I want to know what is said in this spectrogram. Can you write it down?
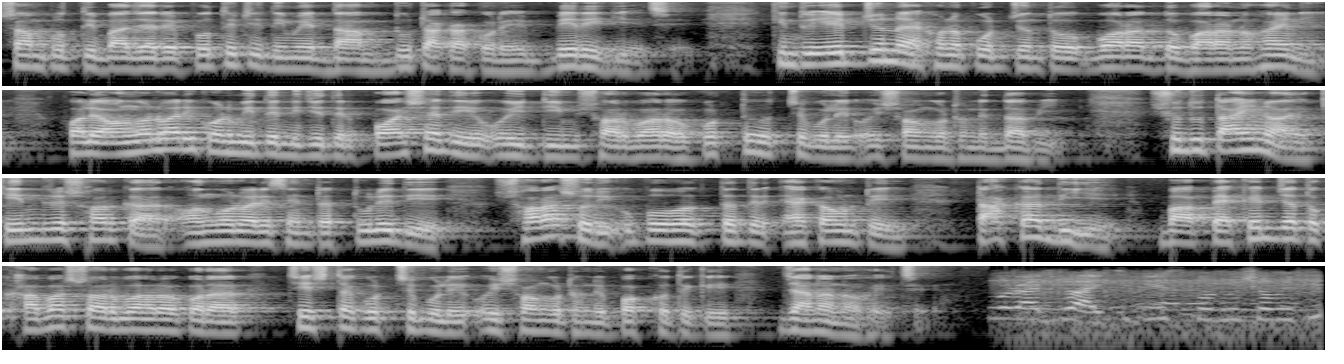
সম্প্রতি বাজারে প্রতিটি ডিমের দাম দু টাকা করে বেড়ে গিয়েছে। কিন্তু এর জন্য এখনও পর্যন্ত বরাদ্দ বাড়ানো হয়নি। ফলে অঙ্গনওয়াড়ি কর্মীদের নিজেদের পয়সা দিয়ে ওই ডিম সরবরাহ করতে হচ্ছে বলে ওই সংগঠনের দাবি। শুধু তাই নয়, কেন্দ্রীয় সরকার অঙ্গনওয়াড়ি সেন্টার তুলে দিয়ে সরাসরি উপভোক্তাদের অ্যাকাউন্টে টাকা দিয়ে বা প্যাকেটজাত খাবার সরবরাহ করার চেষ্টা করছে বলে ওই সংগঠনের পক্ষ থেকে জানানো হয়েছে। রাজ্য আইসিডিএস কর্মী সমিতি,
